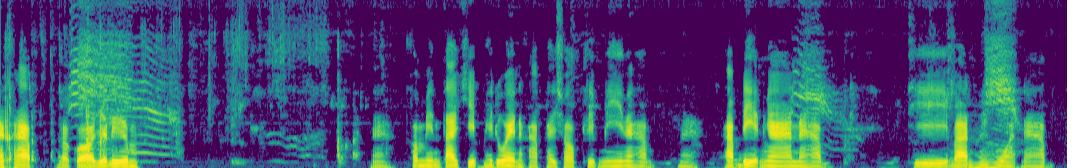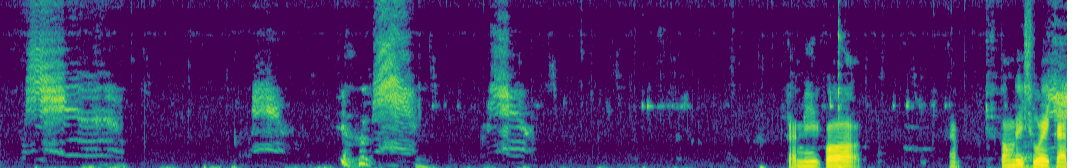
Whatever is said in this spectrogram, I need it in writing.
นะครับ แล้วก็อย่าลืมนะคอมเมนต์ใต้คลิปให้ด้วยนะครับ ใครชอบคลิปนี้นะครับนะอัปเดตงานนะครับ ที่บ้านห้วยหวดนะครับ ตอนนี้ก็ครับต้องได้ช่วยกัน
